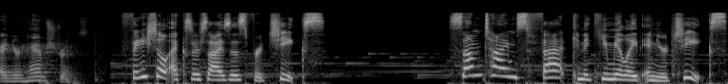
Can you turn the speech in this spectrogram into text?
and your hamstrings. Facial exercises for cheeks. Sometimes fat can accumulate in your cheeks.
